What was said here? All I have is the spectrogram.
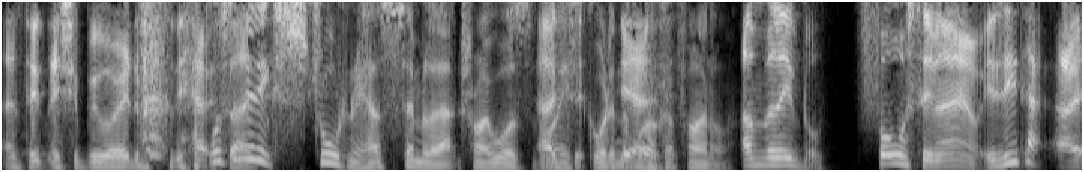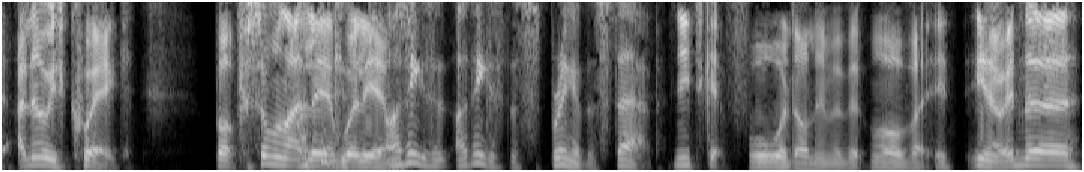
and think they should be worried about the outside? Wasn't it extraordinary how similar that try was to the one he Uh, scored in the yeah. World Cup final? Unbelievable. Force him out. Is he that? I, I know he's quick, but for someone like I Liam Williams, I think it's, I think it's the spring of the step. you need to get forward on him a bit more. But it, you know, in the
